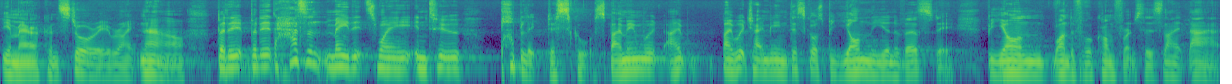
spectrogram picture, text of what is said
the American story right now but it but it hasn't made its way into public discourse I mean I, by which I mean discourse beyond the university, beyond wonderful conferences like that.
